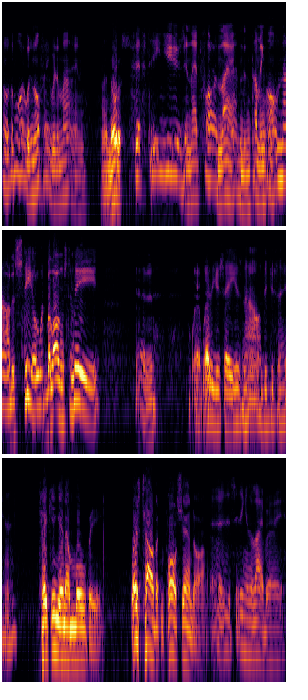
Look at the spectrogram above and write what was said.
Oh, the boy was no favorite of mine. I noticed. Fifteen years in that foreign land and coming home now to steal what belongs to me. Uh, where, where do you say he is now, did you say, huh? Taking in a movie. Where's Talbot and Paul Shandor? Uh, sitting in the library.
